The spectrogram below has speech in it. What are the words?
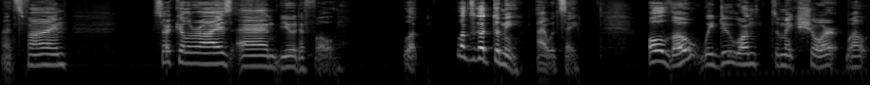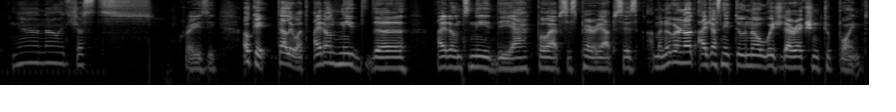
That's fine. Circularize and beautiful. Look, looks good to me, I would say. Although we do want to make sure, well, yeah, no, it's just crazy. Okay, tell you what, I don't need the I don't need the apoapsis, periapsis maneuver node. I just need to know which direction to point.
